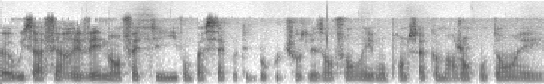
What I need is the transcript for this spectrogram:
euh, oui, ça va faire rêver, mais en fait, ils vont passer à côté de beaucoup de choses, les enfants, et ils vont prendre ça comme argent comptant et,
